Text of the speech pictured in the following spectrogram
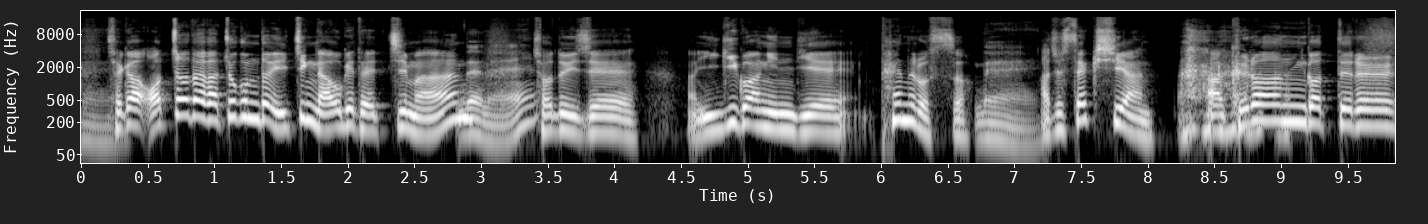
네. 제가 어쩌다가 조금 더 일찍 나오게 됐지만, 네네. 저도 이제 이기광 인디의 팬으로서 네. 아주 섹시한 아, 그런 것들을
